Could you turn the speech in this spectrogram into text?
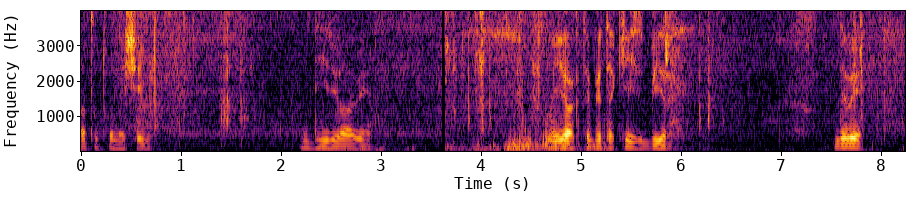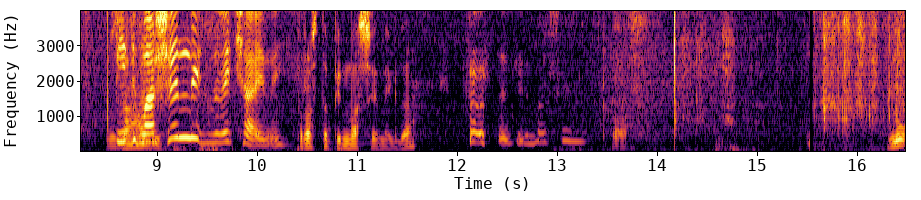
А тут вони ще й діряві. Ну як тобі такий збір? Диви. взагалі Підмашинник звичайний. Просто підмашинник, так? Да? Просто підмашинник. Клас. Ну,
